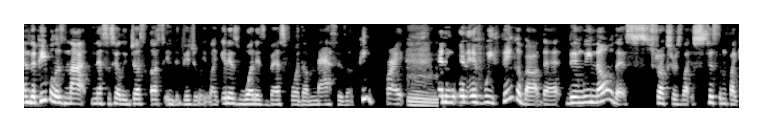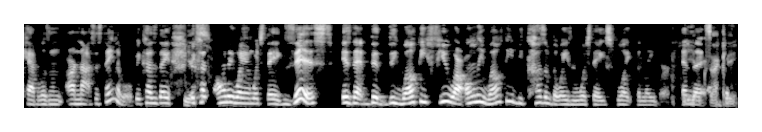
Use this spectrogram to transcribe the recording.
and the people is not necessarily just us individually. Like it is what is best for the masses of people, right? Mm, And and if we think about that, then we know that structures like systems like capitalism are not sustainable because they yes. because the only way in which they exist is that the, the wealthy few are only wealthy because of the ways in which they exploit the labor and Yeah, the exactly.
